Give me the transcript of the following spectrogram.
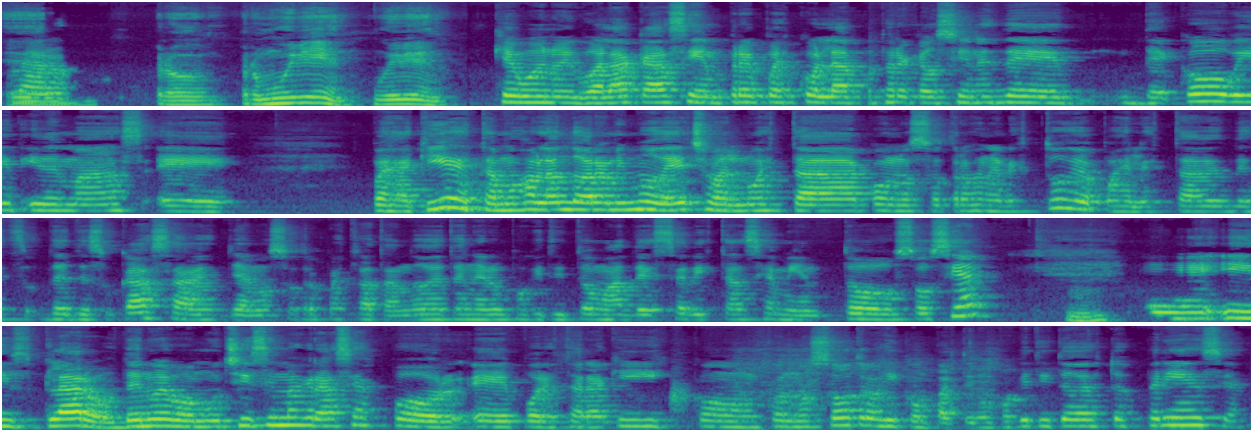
Claro. pero, pero muy bien, muy bien. Qué bueno, igual acá siempre pues con las precauciones de, de COVID y demás, pues aquí estamos hablando ahora mismo, de hecho, él no está con nosotros en el estudio, pues él está desde, desde su casa, ya nosotros pues tratando de tener un poquitito más de ese distanciamiento social. Eh, y claro, de nuevo, muchísimas gracias por, eh, por estar aquí con, con, nosotros y compartir un poquitito de tu experiencia.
